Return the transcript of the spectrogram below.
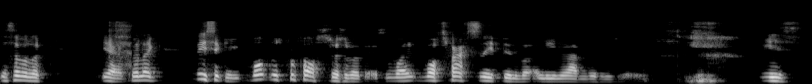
let's have a look. Yeah, but like basically, what was preposterous about this? Why, what's fascinating about Alina Anderson to me is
